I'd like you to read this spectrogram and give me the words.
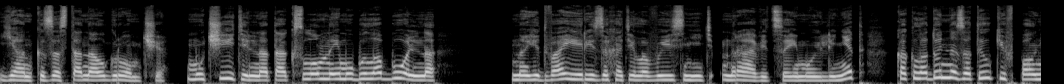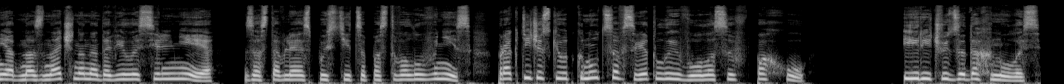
Янка застонал громче, мучительно так, словно ему было больно. Но едва Ири захотела выяснить, нравится ему или нет, как ладонь на затылке вполне однозначно надавила сильнее, заставляя спуститься по стволу вниз, практически уткнуться в светлые волосы в паху. Ири чуть задохнулась,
